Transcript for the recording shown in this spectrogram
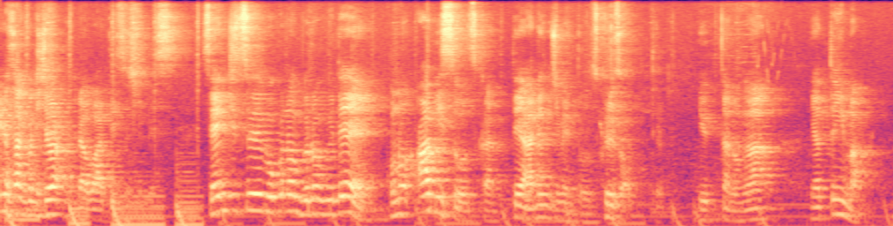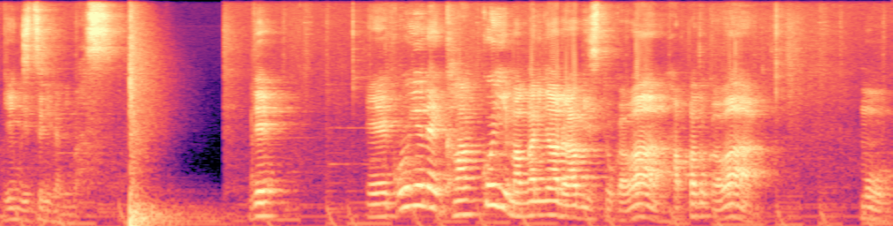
皆さんこんにちは。フラワーアーティストシンです。先日僕のブログでこのアビスを使ってアレンジメントを作るぞって言ったのがやっと今現実になります。で、えー、こういうねかっこいい曲がりのあるアビスとかは葉っぱとかはも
